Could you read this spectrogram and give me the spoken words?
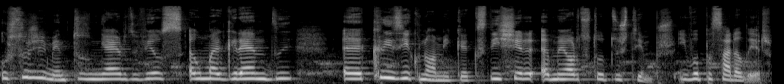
o surgimento do dinheiro deveu-se a uma grande uh, crise económica que se diz ser a maior de todos os tempos. E vou passar a ler.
